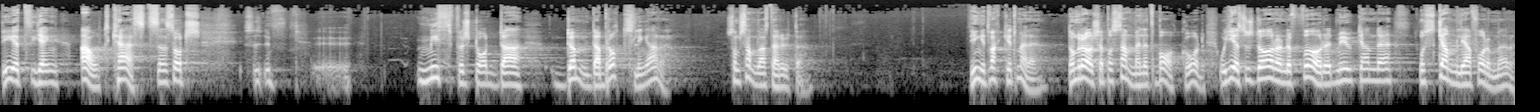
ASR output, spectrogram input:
Det är ett gäng outcasts, en sorts eh, missförstådda, dömda brottslingar som samlas där ute. Det är inget vackert med det. De rör sig på samhällets bakgård och Jesus dör under förödmjukande och skamliga former.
